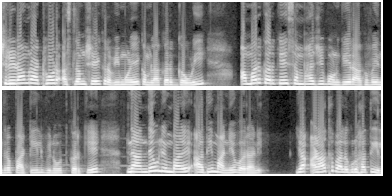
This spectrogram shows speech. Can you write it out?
श्रीराम राठोड अस्लम शेख रवी मुळे कमलाकर गवळी अमर करके संभाजी बोणगे राघवेंद्र पाटील विनोद करके ज्ञानदेव लिंबाळे आदी मान्यवर आणि या अनाथ बालगृहातील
